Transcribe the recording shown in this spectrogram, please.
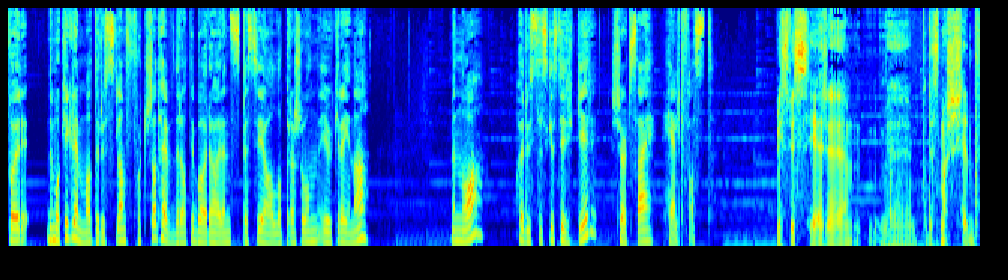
For du må ikke glemme at Russland fortsatt hevder at de bare har en spesialoperasjon i Ukraina. Men nå har russiske styrker kjørt seg helt fast. Hvis vi ser eh, på det som har skjedd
